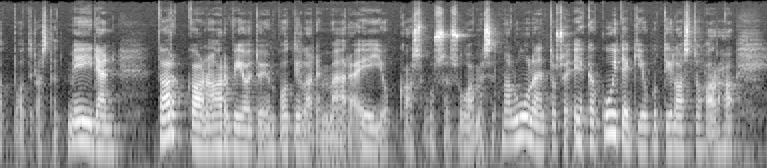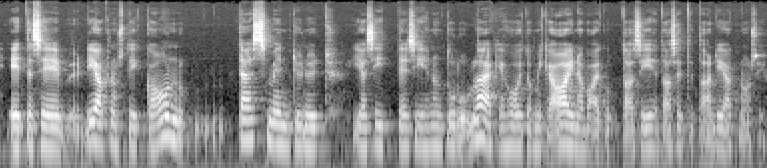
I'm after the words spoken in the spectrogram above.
800-1000 potilasta. Meidän tarkkaan arvioitujen potilaiden määrä ei ole kasvussa Suomessa. Mä luulen, että tuossa ehkä kuitenkin joku tilastoharha, että se diagnostiikka on täsmentynyt ja sitten siihen on tullut lääkehoito, mikä aina vaikuttaa siihen, että asetetaan diagnoosi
